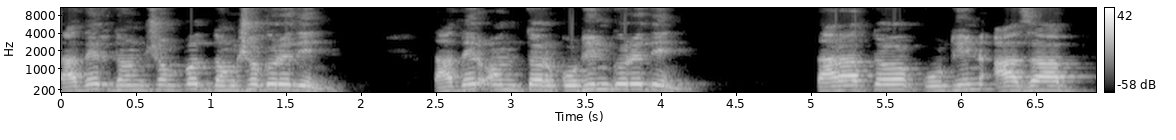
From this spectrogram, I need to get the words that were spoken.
তাদের ধন সম্পদ ধ্বংস করে দিন, তাদের অন্তর কঠিন করে দিন তারা তো কঠিন আজাব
